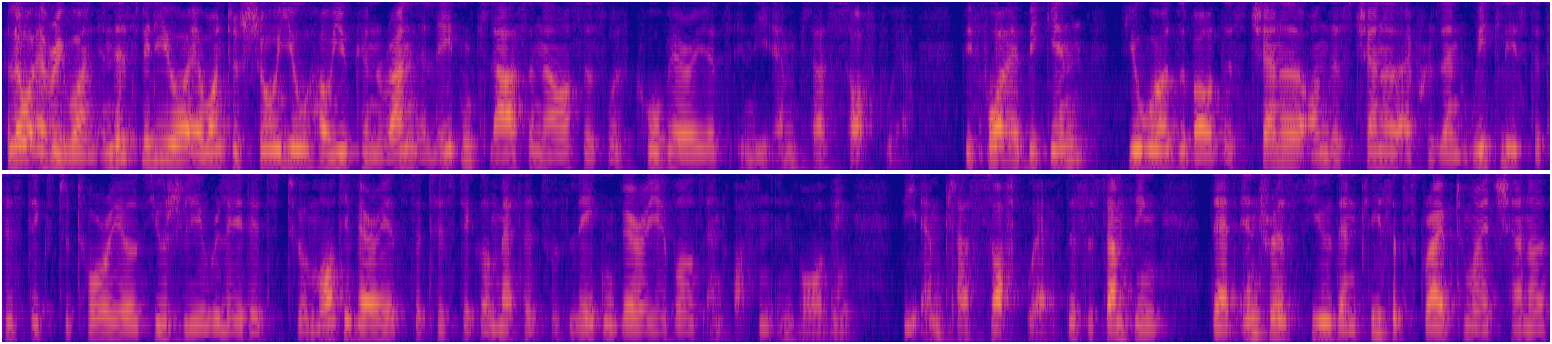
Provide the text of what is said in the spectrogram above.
Hello everyone. In this video I want to show you how you can run a latent class analysis with covariates in the MPlus software. Before I begin, few words about this channel. On this channel I present weekly statistics tutorials usually related to multivariate statistical methods with latent variables and often involving the MPlus software. If this is something that interests you, then please subscribe to my channel.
